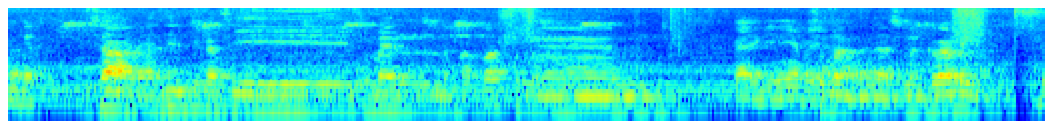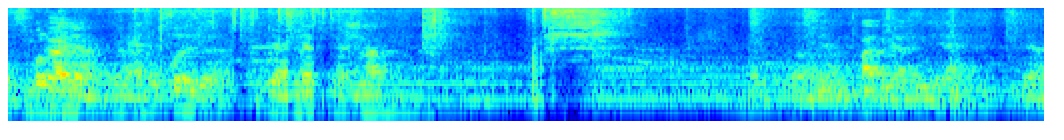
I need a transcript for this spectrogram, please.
ember. Bisa nanti dikasih semen apa semen Kayak gini apa ya? semen ya, semen keramik kan? ya, dempul itu. ya netnya enak empat ya ini ya. ya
